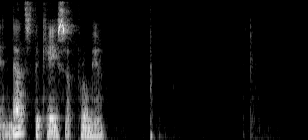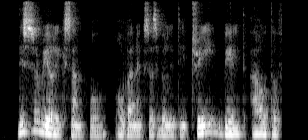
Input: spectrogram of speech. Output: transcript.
and that's the case of Chromium. This is a real example of an accessibility tree built out of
